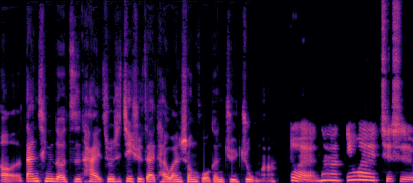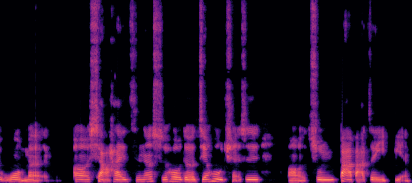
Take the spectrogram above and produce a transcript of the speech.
呃单亲的姿态，就是继续在台湾生活跟居住嘛。对，那因为其实我们呃小孩子那时候的监护权是呃属于爸爸这一边，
